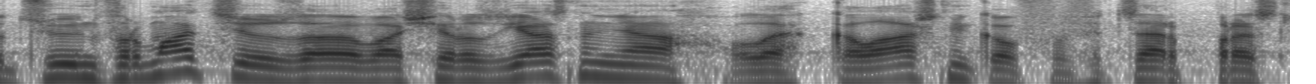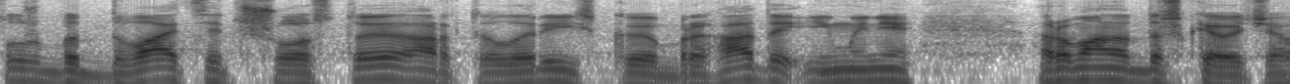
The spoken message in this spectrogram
е, цю інформацію, за ваші роз'яснення. Олег Калашніков, офіцер прес-служби 26-ї артилерійської бригади імені Романа Дашкевича.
